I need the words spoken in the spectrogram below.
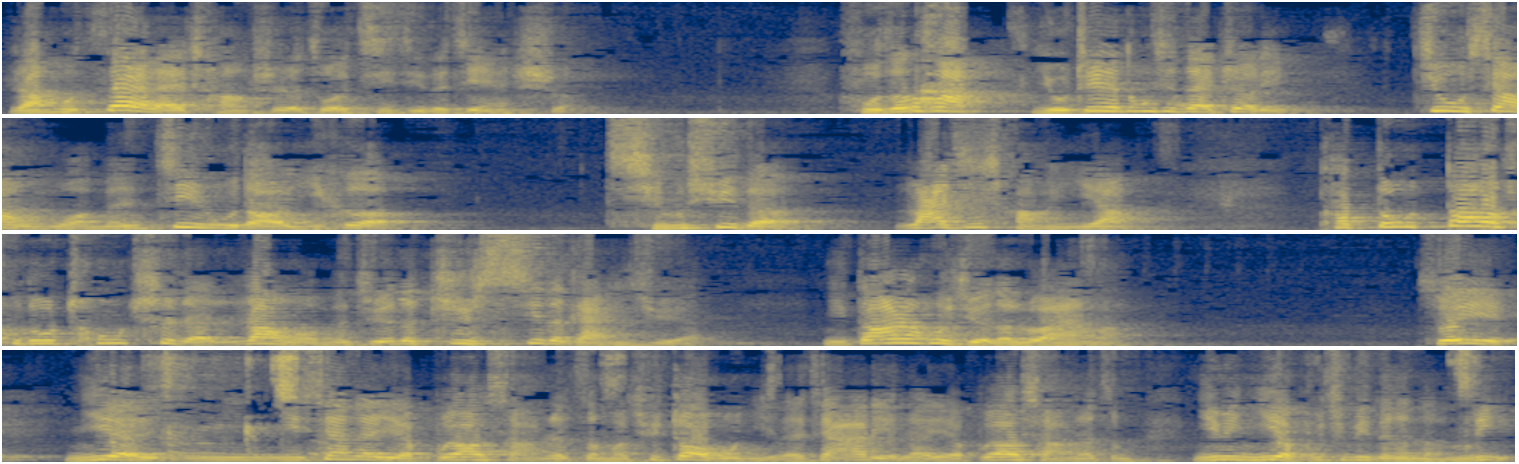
然后再来尝试着做积极的建设。否则的话，有这些东西在这里，就像我们进入到一个情绪的垃圾场一样，它都到处都充斥着让我们觉得窒息的感觉，你当然会觉得乱了。所以你也你你现在也不要想着怎么去照顾你的家里了，也不要想着怎么，因为你也不具备那个能力。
